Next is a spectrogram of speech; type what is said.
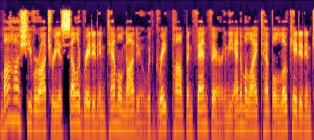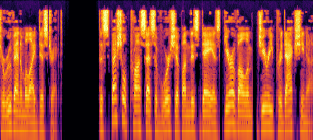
Maha Shivaratri is celebrated in Tamil Nadu with great pomp and fanfare in the Annamalai temple located in Tiruvannamalai district. The special process of worship on this day is Girivalam, Giri Pradakshina,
